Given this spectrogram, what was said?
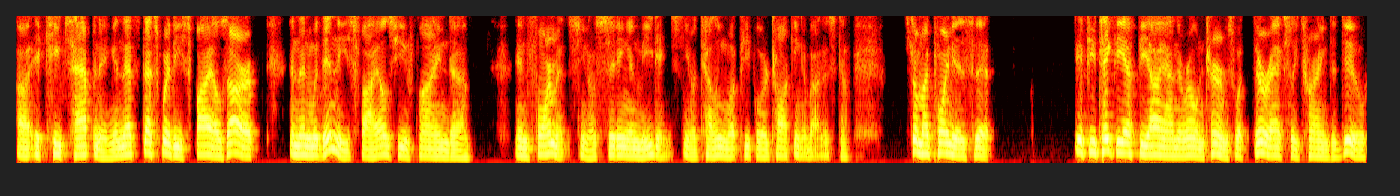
uh, it keeps happening, and that's that's where these files are. And then within these files, you find uh, informants, you know, sitting in meetings, you know, telling what people are talking about and stuff. So my point is that if you take the FBI on their own terms, what they're actually trying to do,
